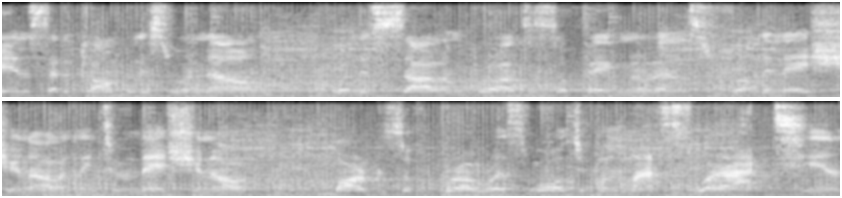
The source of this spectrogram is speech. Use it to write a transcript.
Jeans said accomplices were known when the solemn protest of ignorance from the national and international markers of progress multiple masses were acting.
